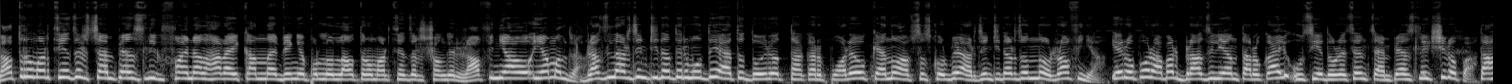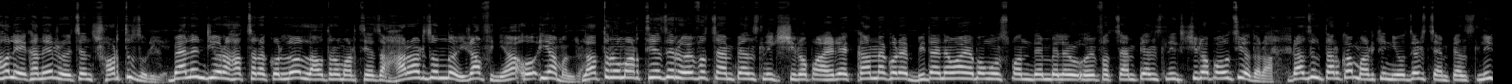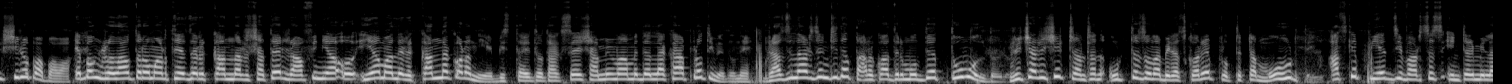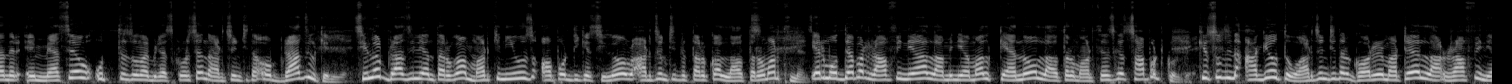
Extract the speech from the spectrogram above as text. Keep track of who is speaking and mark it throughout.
Speaker 1: Lautaro মার্টিনেজের Champions league final হারায় কান্নায় ভেঙে পড়ল লাউতারো মার্টিনেজের সঙ্গে রাফিনিয়া ও ইয়ামালরা। ব্রাজিল আর্জেন্টিনাদের মধ্যে এত দৈরত থাকার পরেও কেন আফসোস করবে আর্জেন্টিনার জন্য রাফিনিয়া? এর ওপর আবার ব্রাজিলিয়ান তারকায় উচিয়ে ধরেছেন চ্যাম্পিয়ন্স লিগ শিরোপা। তাহলে এখানে রয়েছেন শর্ত জড়িয়ে। ব্যালেন্ডিওর হাতছাড়া করল লাউতারো মার্টিনেজ হারার জন্যই রাফিনিয়া ও ইয়ামাল লাউতারো মার্টিনেজের ওয়েফা চ্যাম্পিয়ন্স লিগ শিরোপা হেরে কান্না করে বিদায় নেওয়া এবং ওসমান দেম্বেলের ওয়েফা চ্যাম্পিয়ন্স লিগ শিরোপা উচিয়ে ধরা। ব্রাজিল তারকা মার্কিন নিউজের চ্যাম্পিয়ন্স লিগ শিরোপা পাওয়া এবং লাউতারো মার্টিনেজের কান্নার সাথে রাফিনিয়া ও ইয়ামালের কান্না করা নিয়ে বিস্তারিত থাকছে শামীম আহমেদের লেখা প্রতিবেদনে। ব্রাজিল আর্জেন্টিনা তারকাদের মধ্যে তুমুল দৌড় রিচারিসি টান টান উত্তেজনা বিরাজ করে প্রত্যেকটা মুহূর্তে আজকে পিএসজি ভার্সেস ইন্টার মিলানের এই ম্যাচেও উত্তেজনা বিরাজ করেছেন আর্জেন্টিনা ও ব্রাজিলকে নিয়ে। ছিল ব্রাজিলিয়ান তারকা মার্কিন নিউজ, অপরদিকে ছিল আর্জেন্টিনা তারকা লাউতারো মার্টিনেজ এর মধ্যে আবার রাফিনিয়া লামিনিয়ামাল কেন লাউতারো মার্টিনেজকে সাপোর্ট করবে? কিছুদিন আগেও তো আর্জেন্টিনার ঘরের মাঠে লা-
